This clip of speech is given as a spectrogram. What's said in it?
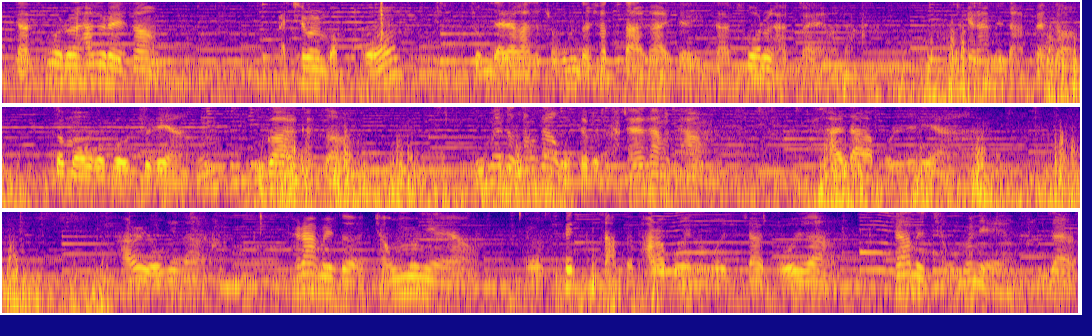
일단 투어를 하기로 해서 아침을 먹고 좀 내려가서 조금 더 쉬었다가 이제 이따 투어를 갈 거예요. 피라미드 앞에서 또 먹어볼. 응? 이거 하겠어. 꿈에도 상상을 못 해보다. 세상 참 살다가 볼 일이야. 바로 여기가 피라미드 정문이에요. 이 스핑크스 앞에 바로 보이는 거 진짜 여기가 피라미드 정문이에요. 진짜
